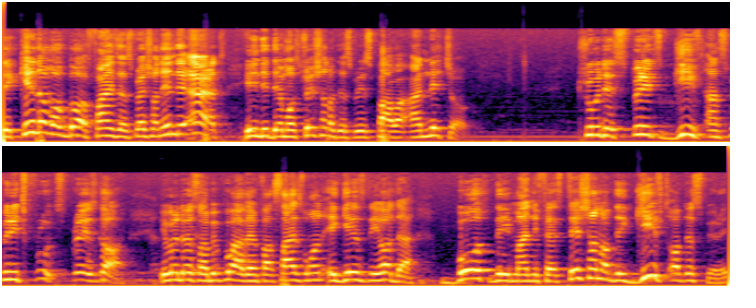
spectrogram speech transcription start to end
the kingdom of God finds expression in the earth in the demonstration of the Spirit's power and nature. Through the Spirit's gift and Spirit's fruits. Praise God. Even though some people have emphasized one against the other, both the manifestation of the gift of the Spirit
